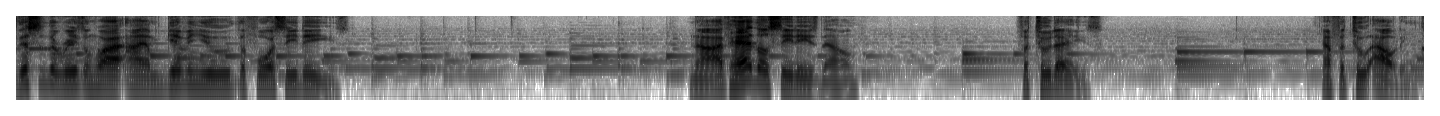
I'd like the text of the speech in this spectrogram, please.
this is the reason why I am giving you the four CDs. Now, I've had those CDs now for two days and for two outings.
